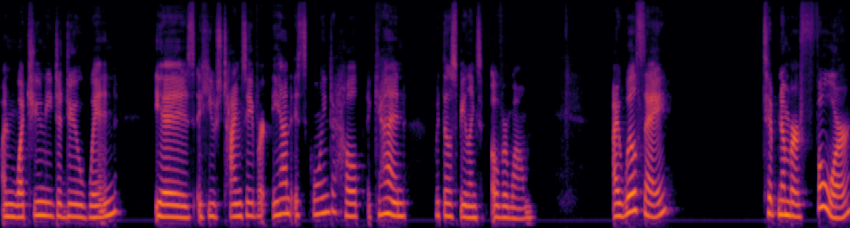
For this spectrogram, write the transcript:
on what you need to do when is a huge time saver and it's going to help again with those feelings of overwhelm. I will say tip number 4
